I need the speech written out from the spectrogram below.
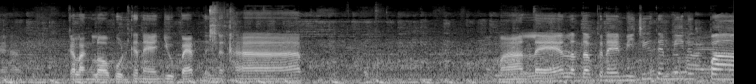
นะครับกำลังรอผลคะแนนอยู่แป๊บหนึ่งนะครับ มาแล้วลำดับคะแนนมีชื่อแทมมี่หรือเปล่า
